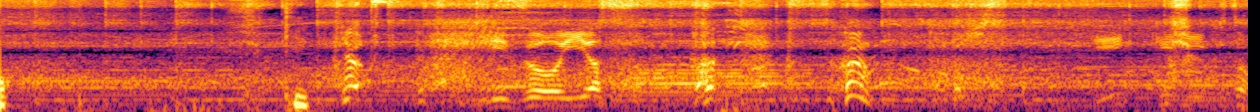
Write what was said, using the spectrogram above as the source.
어? 새끼 傷を癒すぞ一気に行くぞ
